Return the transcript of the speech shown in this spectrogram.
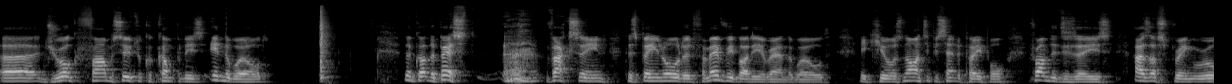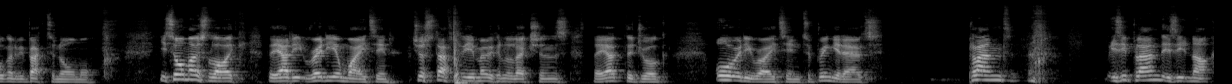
uh, drug pharmaceutical companies in the world. They've got the best vaccine that's been ordered from everybody around the world. It cures 90% of people from the disease. As of spring, we're all going to be back to normal. It's almost like they had it ready and waiting just after the American elections. They had the drug already waiting to bring it out. Planned is it planned? Is it not?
